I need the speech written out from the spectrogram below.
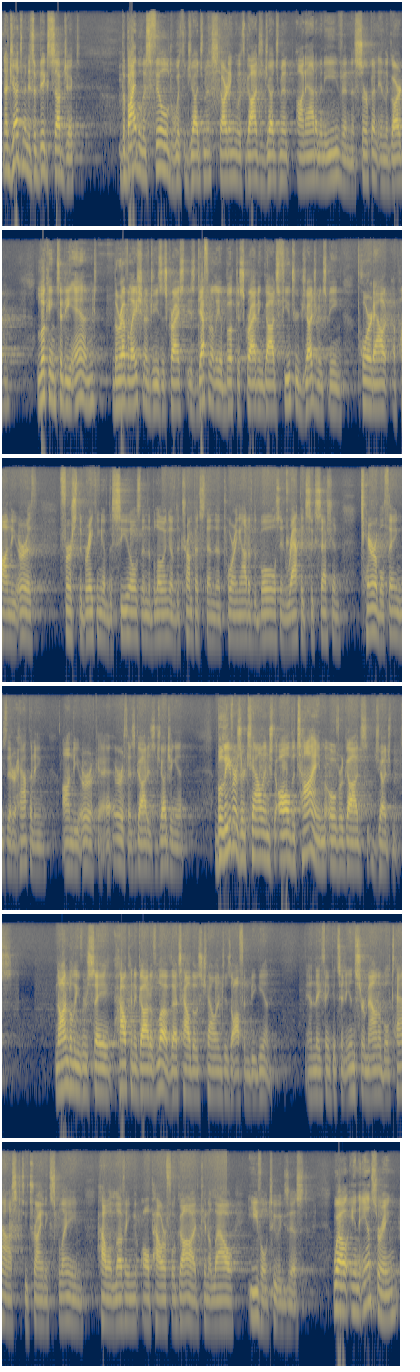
Now, judgment is a big subject. The Bible is filled with judgments, starting with God's judgment on Adam and Eve and the serpent in the garden, looking to the end the revelation of Jesus Christ is definitely a book describing God's future judgments being poured out upon the earth. First, the breaking of the seals, then the blowing of the trumpets, then the pouring out of the bowls in rapid succession. Terrible things that are happening on the earth, uh, earth as God is judging it. Believers are challenged all the time over God's judgments. Non believers say, How can a God of love? That's how those challenges often begin and they think it's an insurmountable task to try and explain how a loving, all powerful God can allow evil to exist. Well, in answering,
